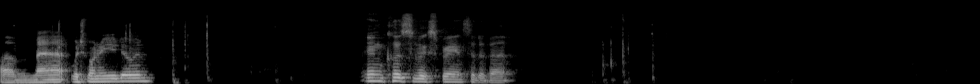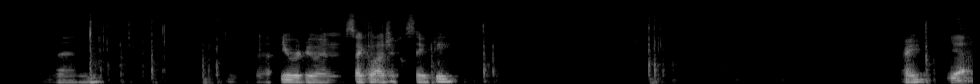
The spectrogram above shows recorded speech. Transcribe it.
Um, Matt, which one are you doing? Inclusive experience at event. And then you were doing psychological safety. Right? Yeah.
